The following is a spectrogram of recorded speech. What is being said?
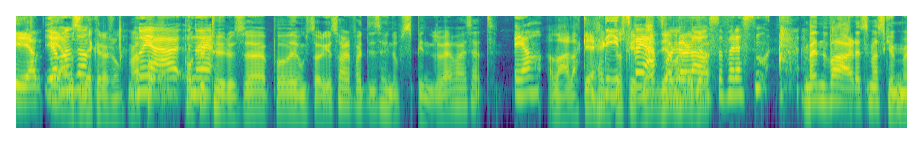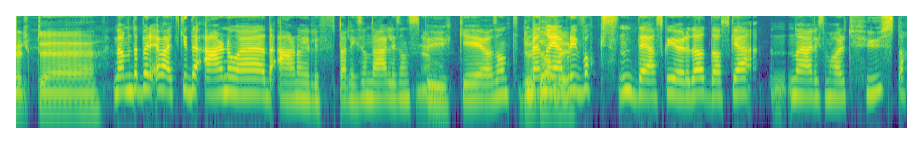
én Ja, eneste sånn- dekorasjon. På, jeg- på når jeg- Kulturhuset på Youngstorget så har de faktisk hengt opp spindelvev, har jeg sett. Ja, Nei, det er ikke hengt Dit opp skal jeg på lørdag også, forresten. Men hva er det som er skummelt? Uh... Nei, men det bare, jeg vet ikke, det er, noe, det er noe i lufta, liksom. Det er litt sånn spooky og sånt. Men når jeg blir voksen, det jeg skal gjøre da, da skal jeg, når jeg liksom har et hus, da,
